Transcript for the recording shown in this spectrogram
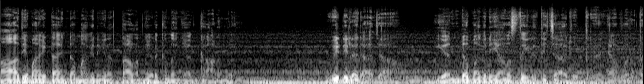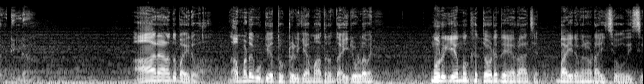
ആദ്യമായിട്ടാ എന്റെ മകനിങ്ങനെ തളർന്നു കിടക്കുന്നത് ഞാൻ കാണുന്നത്. വിടില്ല രാജ എന്റെ മകനെ ഈ അവസ്ഥയിൽ എത്തിച്ച രുദ്രനെ ഞാൻ വെറുതെ വിടില്ല. ആരാണത് ഭൈരവ? നമ്മുടെ കുട്ടിയെ തൊട്ടളിക്കാൻ മാത്രം ധൈര്യമുള്ളവൻ? മുറുകിയ മുഖത്തോടെ ദേവരാജൻ ഭൈരവനോടായി ചോദിച്ചു.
